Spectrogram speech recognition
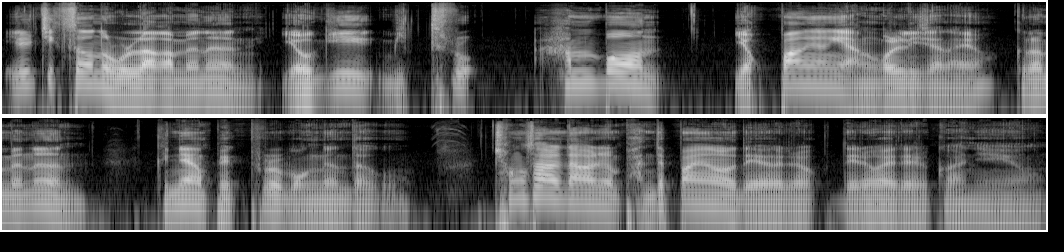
일직선으로 올라가면은 여기 밑으로 한 번 역방향이 안 걸리잖아요. 그러면은 그냥 100%를 먹는다고. 청산을 당하려면 반대 방향으로 내려 내려가야 될 거 아니에요.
